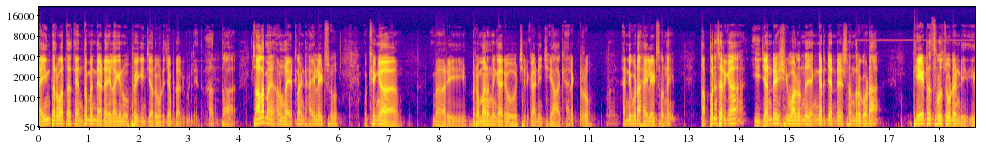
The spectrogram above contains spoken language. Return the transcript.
అయిన తర్వాత ఎంతమంది ఆ డైలాగ్ని ఉపయోగించారో కూడా చెప్పడానికి లేదు అంత చాలా ఉన్నాయి. ఎట్లాంటి హైలైట్స్. ముఖ్యంగా మరి బ్రహ్మానందం గారు వచ్చిన కాడి నుంచి ఆ క్యారెక్టరు. అన్నీ కూడా హైలైట్స్ ఉన్నాయి. తప్పనిసరిగా ఈ జనరేషన్ వాళ్ళు ఉన్న యంగర్ జనరేషన్ అందరూ కూడా థియేటర్స్లో చూడండి. ఈ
